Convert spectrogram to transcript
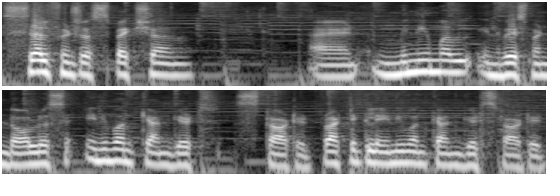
self introspection and minimal investment dollars anyone can get started practically anyone can get started.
